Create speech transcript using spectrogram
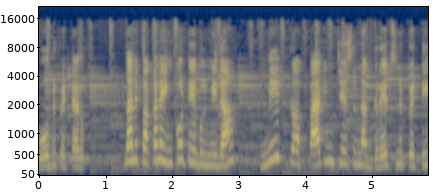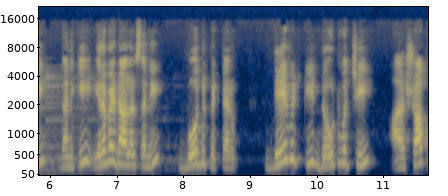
బోర్డు పెట్టారు. దాని పక్కన ఇంకో టేబుల్ మీద నీట్గా ప్యాకింగ్ చేస్తున్న గ్రేప్స్ని పెట్టి దానికి ఇరవై డాలర్స్ అని బోర్డు పెట్టారు. డేవిడ్కి డౌట్ వచ్చి ఆ షాప్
